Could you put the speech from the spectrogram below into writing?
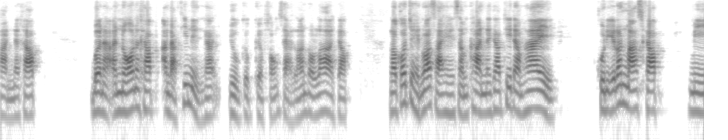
174,000 นะครับ เบอร์นาอันโนนะครับ อันดับที่1ครับอยู่เกือบเกือบ200,000 ล้านดอลลาร์ครับ เราก็จะเห็นว่าสาเหตุสำคัญนะครับที่ทำให้คุณอีลอนมัสก์ครับมี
